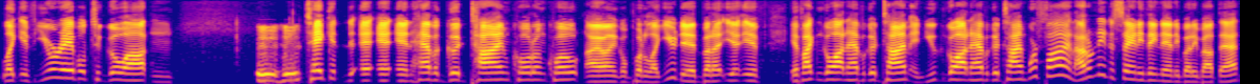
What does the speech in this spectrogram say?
like if you're able to go out and Mm-hmm. take it and, and have a good time, quote unquote. I ain't gonna put it like you did, but uh, if if I can go out and have a good time and you can go out and have a good time, we're fine. I don't need to say anything to anybody about that.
